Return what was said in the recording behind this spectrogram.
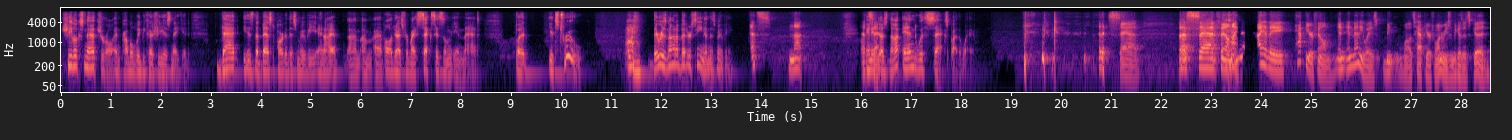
She looks natural, and probably because she is naked. That is the best part of this movie, and I um, um, I apologize for my sexism in that, but it's true. there is not a better scene in this movie, That's not. That's and sad. it does not end with sex. By the way, That is sad. A sad film. I, I have a happier film in, in many ways. Be, well, it's happier for one reason because it's good,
